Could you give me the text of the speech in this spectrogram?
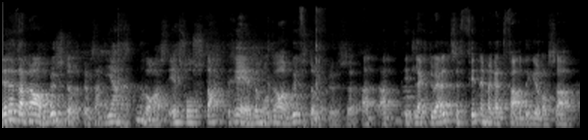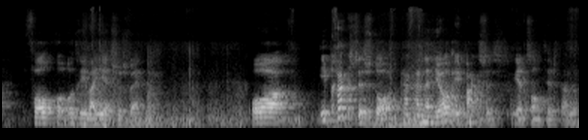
Det er dette med avgudsdyrkelse, at hjertene våre er så sterkt drevet mot avgudsdyrkelse at, at intellektuelt så finner vi rettferdiggjørelser for å, drive Jesus vekk. Og i praksis, da, hva kan en gjøre i praksis i et sånt tilfelle?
